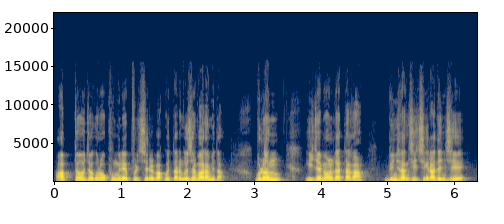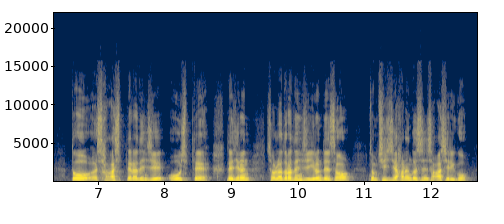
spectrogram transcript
압도적으로 국민의 불신을 받고 있다는 것을 말합니다. 물론 이재명을 갖다가 민주당 지지층이라든지 또 40, 10대라든지 50대 내지는 전라도라든지 이런 데서 좀 지지하는 것은 사실이고 아,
